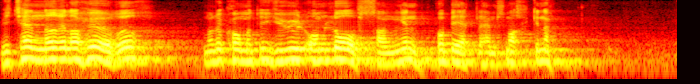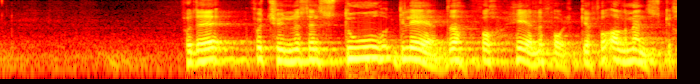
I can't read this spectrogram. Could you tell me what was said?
Vi kjenner eller hører når det kommer til jul, om lovsangen på Betlehemsmarkene. For det forkynnes en stor glede for hele folket, for alle mennesker.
